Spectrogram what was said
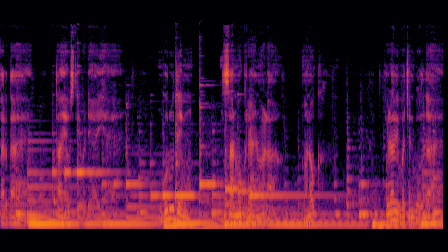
ਕਰਦਾ ਹੈ, ਤਾਂ ਇਹ ਉਸ ਦੀ ਵਡਿਆਈ ਹੈ। ਗੁਰੂ ਦੇ ਸਨਮੁਖ ਰਹਿਣ ਵਾਲਾ ਮਨੁੱਖ ਜਿਹੜਾ ਵੀ ਵਚਨ ਬੋਲਦਾ ਹੈ,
